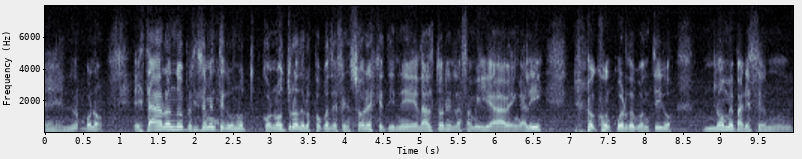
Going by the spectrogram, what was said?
Eh, bueno, estaba hablando precisamente con, otro de los pocos defensores que tiene Dalton en la familia bengalí. Yo concuerdo contigo. No me parece un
